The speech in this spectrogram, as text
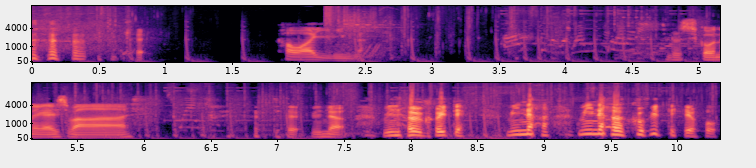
かわいいみんな。よろしくお願いしまーす。みんな、みんな動いて。みんな、みんな動いてよ。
